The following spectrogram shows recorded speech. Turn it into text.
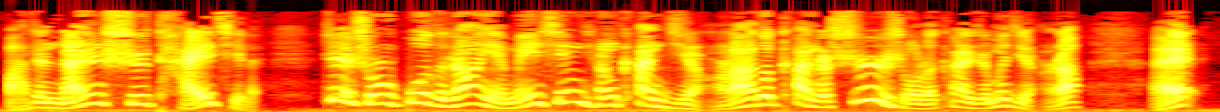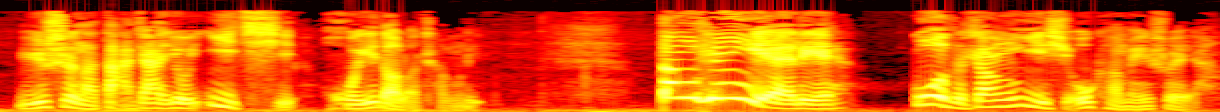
把这男尸抬起来。这时候郭子章也没心情看景了，都看着尸首了，看什么景啊？哎，于是呢大家又一起回到了城里。当天夜里，郭子章一宿可没睡啊，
